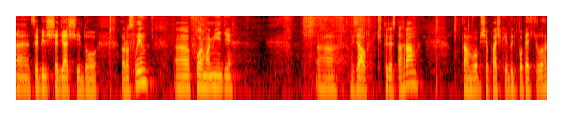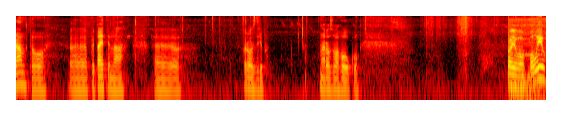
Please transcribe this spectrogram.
Е, Це більш щадящий до рослин е, форма міді. Е, Взяв 400 грам. Там взагалі пачки йдуть по 5 кг, то е, питайте на е, роздріб, на розваговку. Проював полив,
